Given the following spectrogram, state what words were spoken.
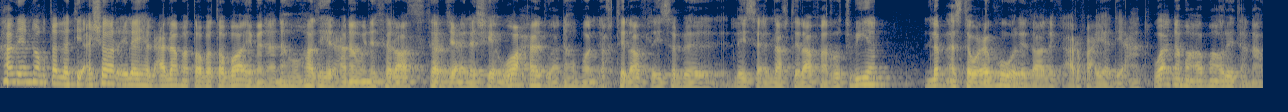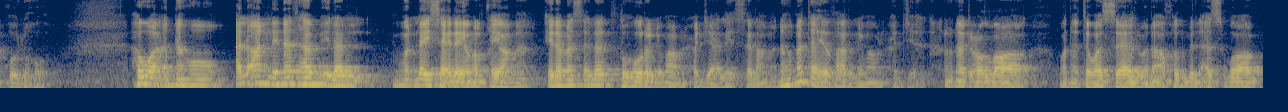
هذه النقطة التي أشار إليها العلامة طبطبائي من أنه هذه العناوين الثلاث ترجع إلى شيء واحد وأنه الاختلاف ليس ب... ليس إلا اختلافا رتبيا. لم أستوعبه ولذلك أرفع يدي عنه. وإنما ما أريد أن أقوله. هو أنه الآن لنذهب إلى ال... ليس إلى يوم القيامة إلى مسألة ظهور الإمام الحجة عليه السلام. أنه متى يظهر الإمام الحجة؟ نحن ندعو الله ونتوسل ونأخذ بالأسباب.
